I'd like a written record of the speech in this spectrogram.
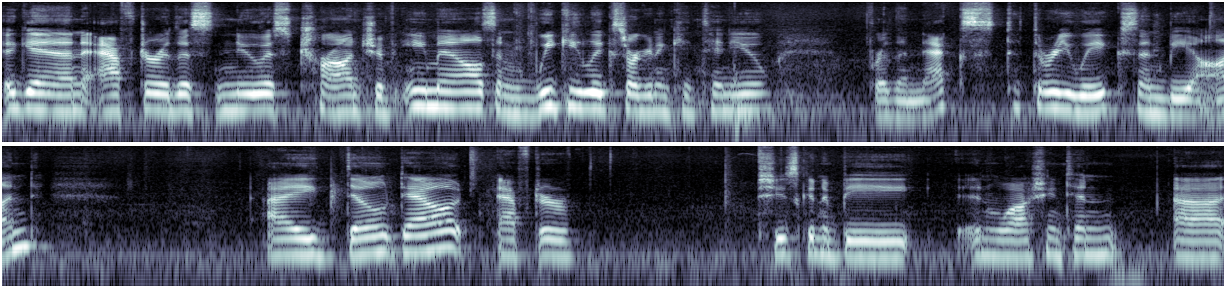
again after this newest tranche of emails, and WikiLeaks are going to continue for the next three weeks and beyond. I don't doubt after she's going to be in Washington, uh,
